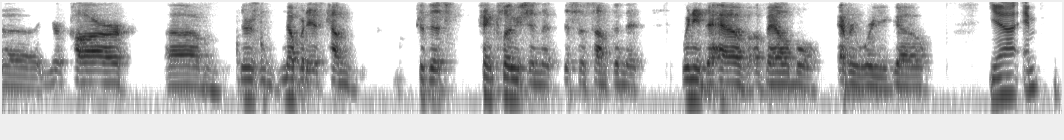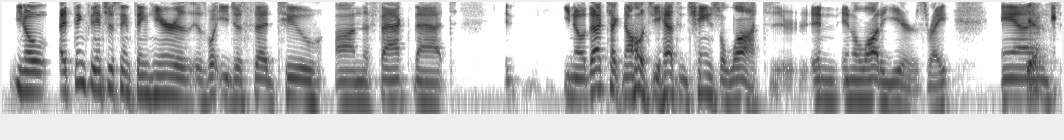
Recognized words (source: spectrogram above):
uh, your car, um, there's nobody has come to this conclusion that this is something that we need to have available everywhere you go. Yeah, and you know, I think the interesting thing here is is what you just said too on the fact that you know that technology hasn't changed a lot in in a lot of years, right? And yes.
